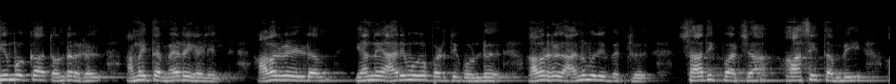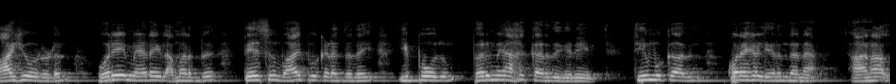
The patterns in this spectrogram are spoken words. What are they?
திமுக தொண்டர்கள் அமைத்த மேடைகளில் அவர்களிடம் என்னை அறிமுகப்படுத்தி கொண்டு அவர்கள் அனுமதி பெற்று சாதிக் பாட்ஷா ஆசை தம்பி ஆகியோருடன் ஒரே மேடையில் அமர்ந்து பேசும் வாய்ப்பு கிடைத்ததை இப்போதும் பெருமையாக கருதுகிறேன். திமுகவில் குறைகள் இருந்தன. ஆனால்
